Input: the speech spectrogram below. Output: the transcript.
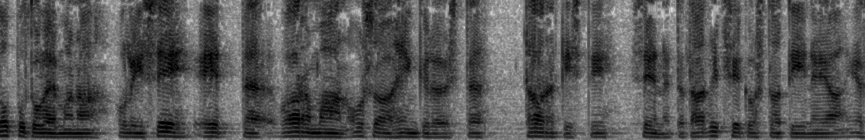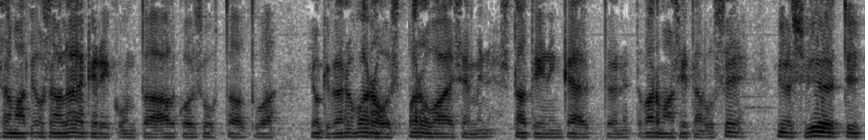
Lopputulemana oli se, että varmaan osa henkilöistä tarkisti sen, että tarvitseeko statiineja ja samat osa lääkärikuntaa alkoi suhtautua jonkin verran varois, varovaisemmin statiinin käyttöön. Että varmaan siitä on ollut se myös hyöty,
